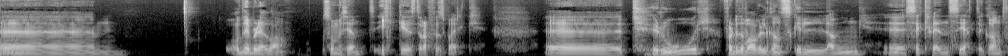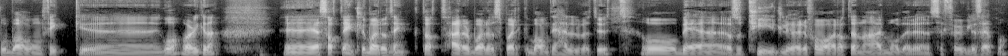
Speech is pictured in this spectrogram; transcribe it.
Eh, og det ble da som kjent, ikke straffespark. Eh, tror For det var vel ganske lang eh, sekvens i etterkant hvor ballen fikk eh, gå, var det ikke det? Eh, jeg satt egentlig bare og tenkte at her er det bare å sparke ballen til helvete ut. Og be, altså tydeliggjøre for VAR at denne her må dere selvfølgelig se på.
